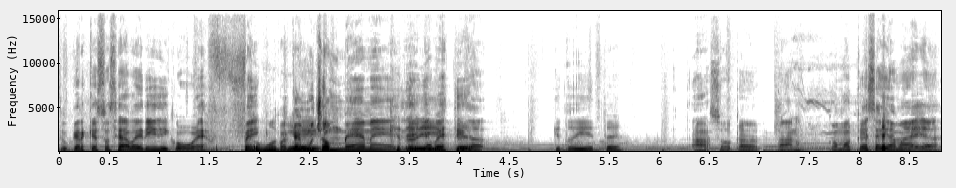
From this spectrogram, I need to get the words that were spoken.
¿Tú crees que eso sea verídico o es fake? ¿Cómo Porque qué? hay muchos memes ¿Qué de ella dijiste? vestida. ¿Qué tú dijiste? Ahsoka Tano. ¿Cómo es que se llama ella?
